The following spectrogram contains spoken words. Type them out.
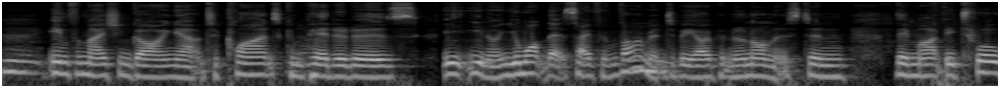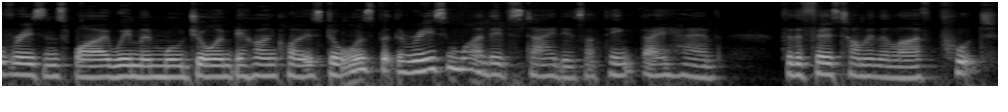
mm. information going out to clients, competitors, you know, you want that safe environment mm. to be open and honest. And there might be 12 reasons why women will join behind closed doors, but the reason why they've stayed is I think they have, for the first time in their life, put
